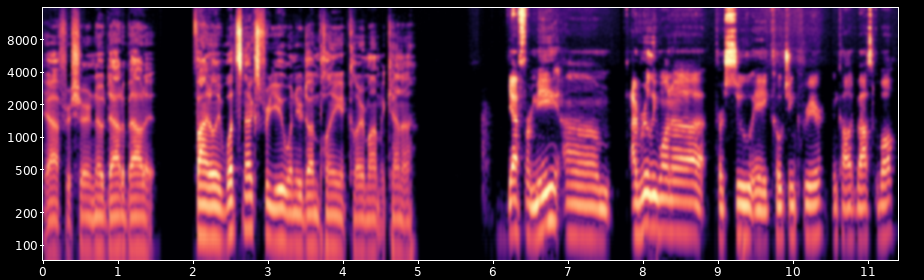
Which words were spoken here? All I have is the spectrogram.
Yeah, for sure, no doubt about it. Finally, what's next for you when you're done playing at Claremont McKenna? yeah, for me, um, I really want to pursue a coaching career in college basketball.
